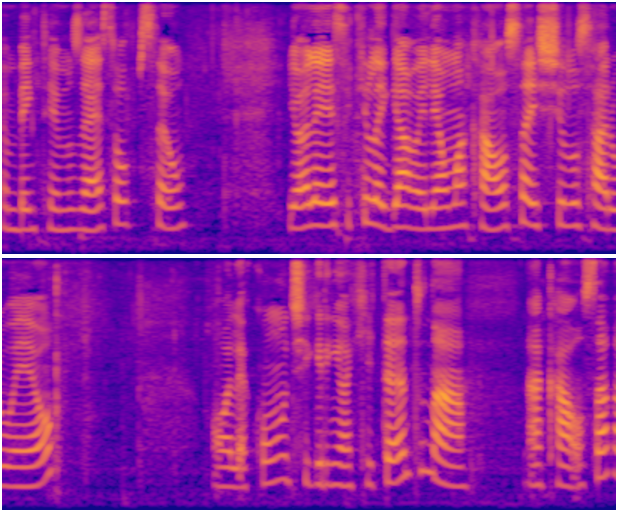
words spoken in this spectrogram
Também temos essa opção. E olha esse que legal, ele é uma calça estilo saruel. Olha, com o tigrinho aqui tanto na, na calça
